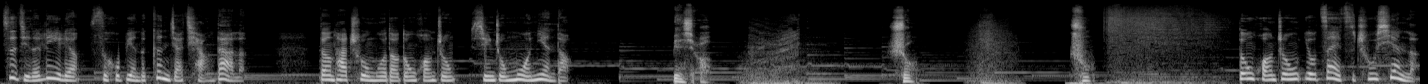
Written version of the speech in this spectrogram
自己的力量似乎变得更加强大了。当他触摸到东皇钟，心中默念道：“变小，收，出。”东皇钟又再次出现了。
